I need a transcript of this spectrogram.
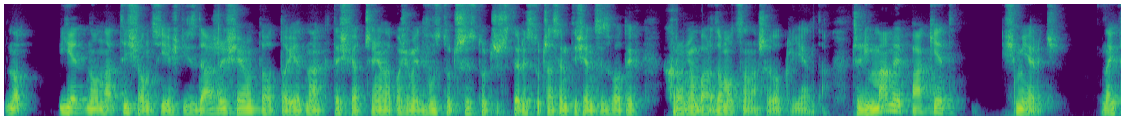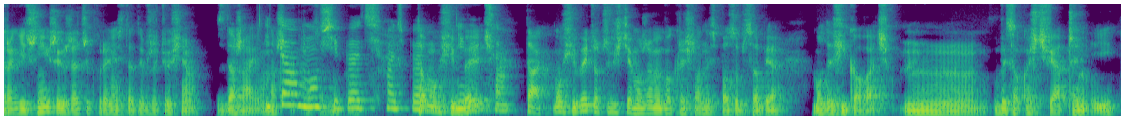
no, jedno na tysiąc, jeśli zdarzy się, to, to jednak te świadczenia na poziomie 200, 300 czy 400 czasem tysięcy złotych chronią bardzo mocno naszego klienta. Czyli mamy pakiet śmierci najtragiczniejszych rzeczy, które niestety w życiu się zdarzają. I to musi być choćby. To musi być. Tak, musi być. Oczywiście możemy w określony sposób sobie modyfikować mm, wysokość świadczeń i,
